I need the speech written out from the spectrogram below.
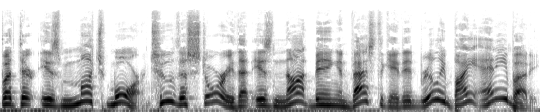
But there is much more to the story that is not being investigated really by anybody.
